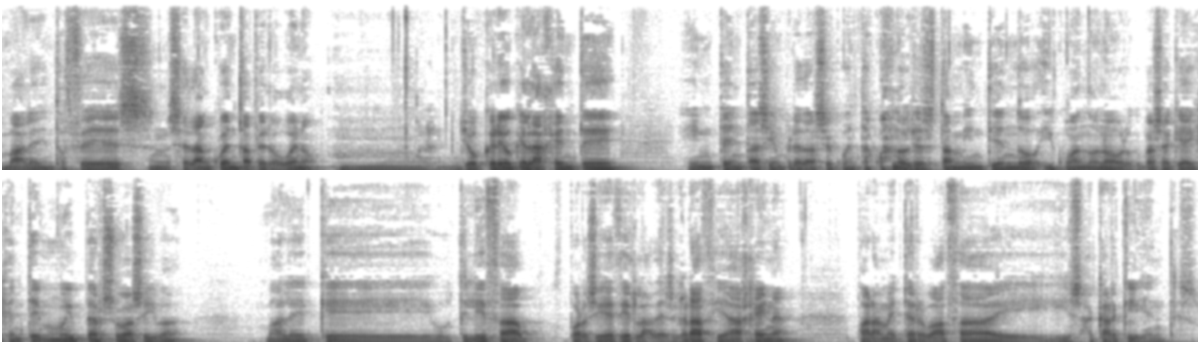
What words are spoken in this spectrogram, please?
¿vale? Entonces se dan cuenta, pero bueno, mm, yo creo que la gente intenta siempre darse cuenta cuando les están mintiendo y cuando no. Lo que pasa es que hay gente muy persuasiva, ¿vale? Que utiliza, por así decir, la desgracia ajena para meter baza y, sacar clientes,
